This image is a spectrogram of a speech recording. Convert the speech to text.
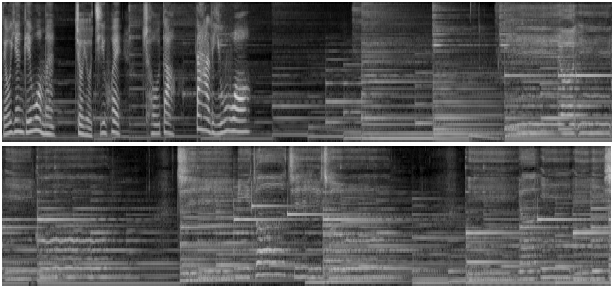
留言给我们，就有机会抽到大礼物哦。咪哆叽嗦。咿呀咿咿笑，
